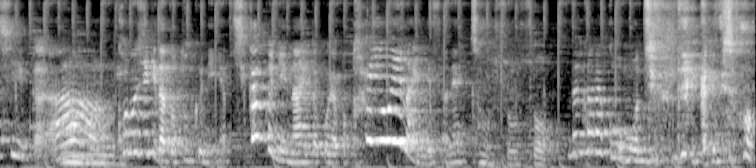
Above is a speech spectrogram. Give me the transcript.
しいから、うん、この時期だと特に近くにないとこやっぱ通えないんですよね。そうそうそう。だからこうもう自分でそう。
